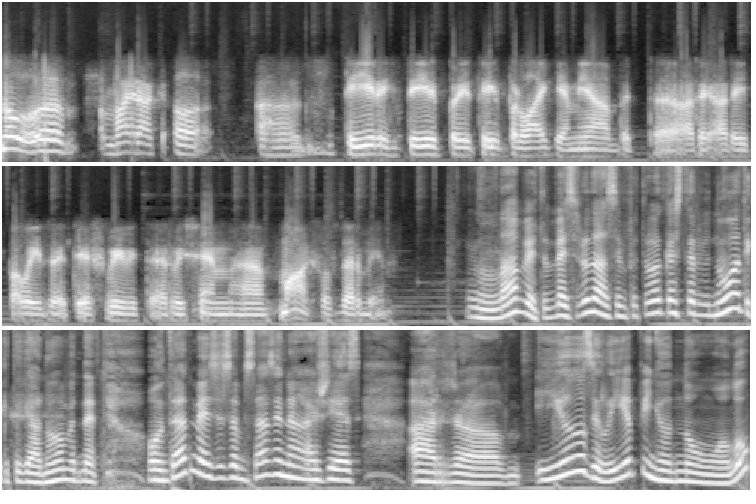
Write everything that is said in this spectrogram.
Nu, uh, vairāk uh, tīri, tīri, par- tīri par laikiem, jā, bet uh, arī, arī palīdzēja tieši Vivite ar visiem uh, mākslas darbiem. Labi, tad mēs runāsim par to, kas tur notika tajā nometnē. Un tad mēs esam sazinājušies ar um, Ilzi Liepiņu Nolu.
